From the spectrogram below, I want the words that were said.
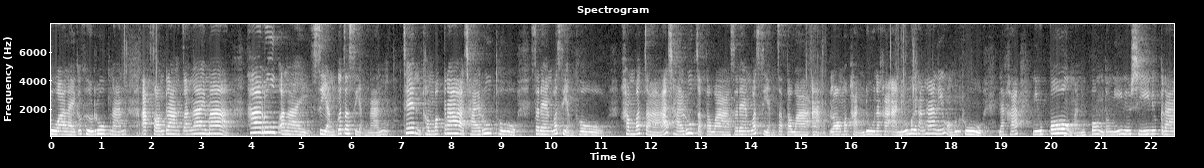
ตัวอะไรก็คือรูปนั้น อักษรกลางจะง่ายมาก ถ้ารูปอะไร เสียงก็จะเสียงนั้น เช่นคำว่ากล้าใช้รูปโท แสดงว่าเสียงโทคำว่าจ๋าใช้รูปจัตวา แสดงว่าเสียงจัตวาอะลองมาผันดูนะคะอ่านิ้วมือทั้ง 5 นิ้วของคุณครูนะคะ นิ้วโป้งอะนิ้วโป้งอยู่ตรงนี้ นิ้วชี้ นิ้วกลาง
